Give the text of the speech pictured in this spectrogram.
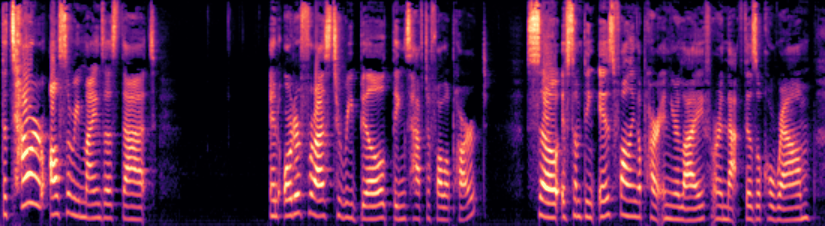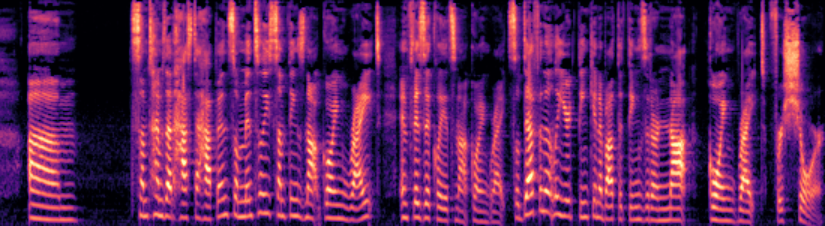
the tower also reminds us that in order for us to rebuild, things have to fall apart. So if something is falling apart in your life or in that physical realm, um, sometimes that has to happen. So mentally, something's not going right, and physically, it's not going right. So definitely, you're thinking about the things that are not going right for sure,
